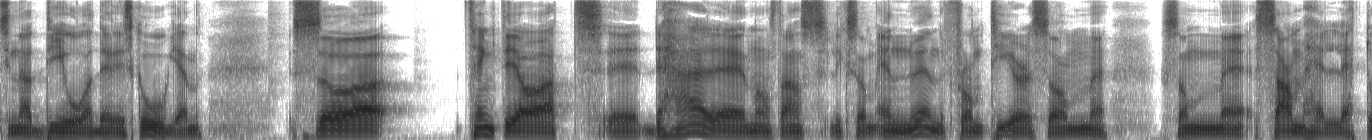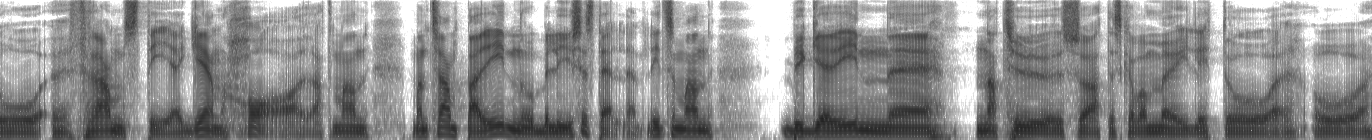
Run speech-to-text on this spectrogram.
sina dioder i skogen. Så tänkte jag att eh, det här är någonstans liksom ännu en frontier som som eh, samhället och eh, framstegen har. Att man, man trampar in och belyser ställen. Lite som man bygger in eh, natur så att det ska vara möjligt att, att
